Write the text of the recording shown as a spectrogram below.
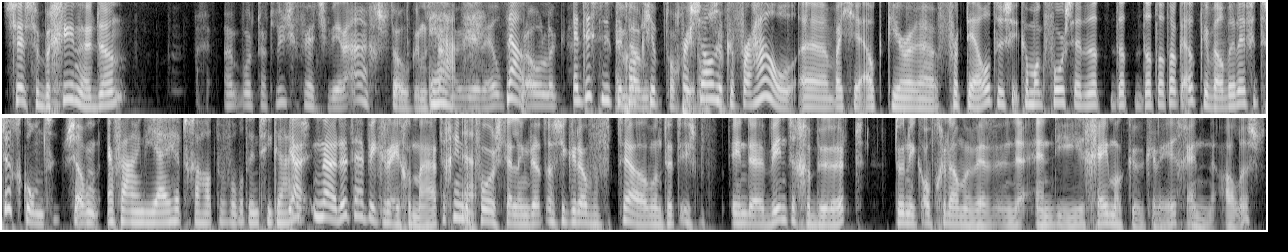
zessen beginnen... dan wordt dat lucifertje weer aangestoken. Dan Ja. staan we weer heel Nou, vrolijk. Het is natuurlijk toch ook je toch persoonlijke verhaal eh, wat je elke keer eh, vertelt. Dus ik kan me ook voorstellen dat dat, dat dat ook elke keer wel weer even terugkomt. Zo'n ervaring die jij hebt gehad bijvoorbeeld in het Ja, ziekenhuis. nou, dat heb ik regelmatig in Ja. de voorstelling. Dat als ik erover vertel, want het is in de winter gebeurd. Toen ik opgenomen werd en, de- en die chemokuur kreeg en alles.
